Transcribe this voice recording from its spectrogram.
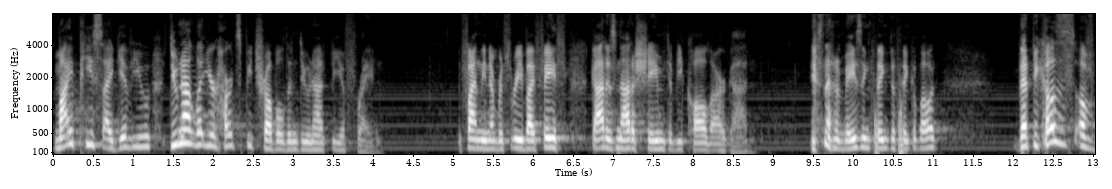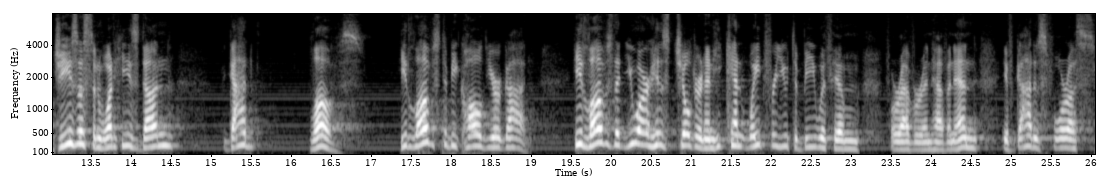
my peace I give you. Do not let your hearts be troubled, and do not be afraid. And finally, number three, by faith, God is not ashamed to be called our God. Isn't that an amazing thing to think about? That because of Jesus and what He's done, God loves. He loves to be called your God. He loves that you are his children, and he can't wait for you to be with him forever in heaven. And if God is for us,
